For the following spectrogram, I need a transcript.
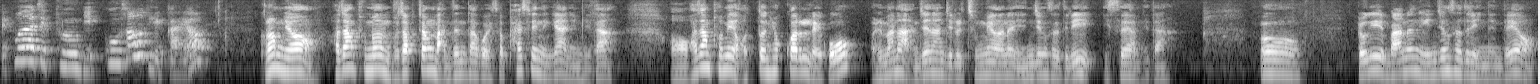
에포나 제품 믿고 써도 될까요? 그럼요. 화장품은 무작정 만든다고 해서 팔 수 있는 게 아닙니다. 어, 화장품이 어떤 효과를 내고 얼마나 안전한지를 증명하는 인증서들이 있어야 합니다. 어, 여기 많은 인증서들이 있는데요.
